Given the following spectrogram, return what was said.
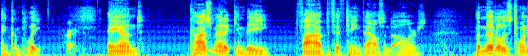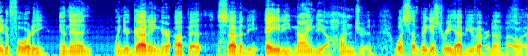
and complete. Correct. And cosmetic can be five to fifteen thousand dollars. The middle is twenty to forty, and then when you're gutting, you're up at 70, 80, 90, 100. What's the biggest rehab you've ever done, by the way?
